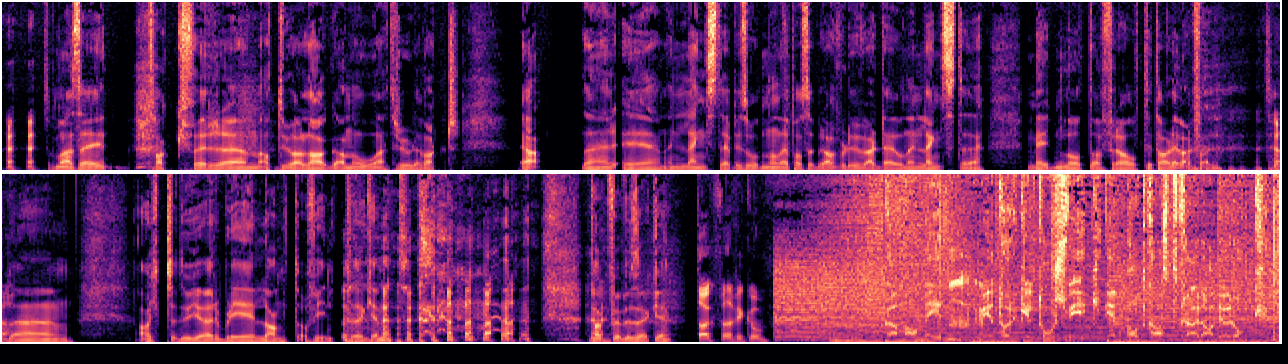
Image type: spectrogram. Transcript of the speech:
Så må jeg si takk for um, at du har laga noe Jeg tror det ble Ja, det her er den lengste episoden, og det passer bra, for du valgte jo den lengste Maiden-låta fra 80-tallet, i hvert fall. Så det Alt du gjør, blir langt og fint, eh, Kenneth. takk for besøket. Takk for at jeg fikk komme. Gammal Maiden med Torkel Thorsvik. En podkast fra Radio Rock.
